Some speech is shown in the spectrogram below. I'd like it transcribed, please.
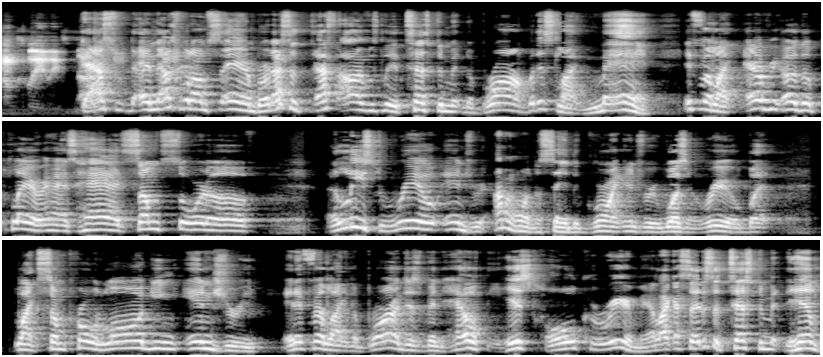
completely stopped. That's him. and that's what I'm saying, bro. That's a that's obviously a testament to Bron, but it's like, man, it felt like every other player has had some sort of at least real injury. I don't want to say the groin injury wasn't real, but like some prolonging injury, and it felt like LeBron just been healthy his whole career, man. Like I said, it's a testament to him.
